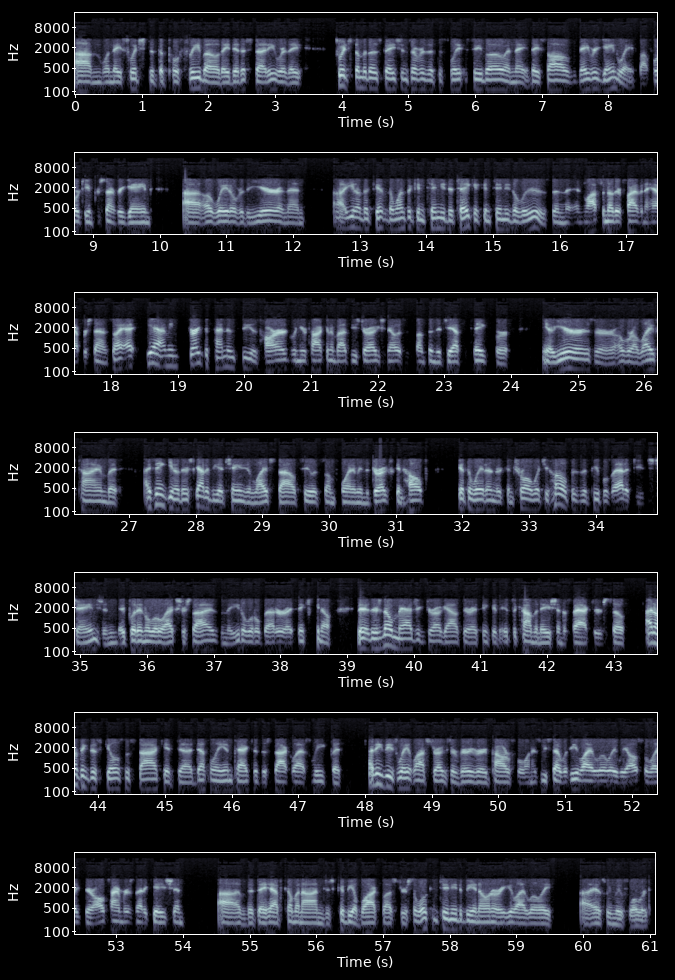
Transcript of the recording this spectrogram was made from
Um, when they switched to the placebo, they did a study where they switched some of those patients over to the placebo and they, they saw they regained weight, about 14% regained uh, weight over the year. And then uh, you know, the the ones that continued to take it continued to lose and, and lost another five and a half percent. So I, I, yeah, I mean, drug dependency is hard when you're talking about these drugs. You know, it's something that you have to take for, you know, years or over a lifetime. But I think you know, there's got to be a change in lifestyle too at some point. I mean, the drugs can help get the weight under control. What you hope is that people's attitudes change and they put in a little exercise and they eat a little better. I think you know there, there's no magic drug out there. I think it, it's a combination of factors. So I don't think this kills the stock. It uh, definitely impacted the stock last week, but I think these weight loss drugs are very, very powerful. And as we said with Eli Lilly, we also like their Alzheimer's medication uh, that they have coming on. Just could be a blockbuster. So we'll continue to be an owner of Eli Lilly uh, as we move forward.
